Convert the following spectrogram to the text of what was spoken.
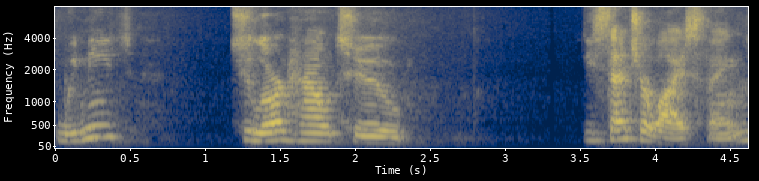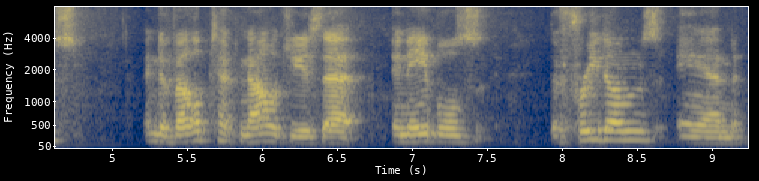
we need to learn how to decentralize things and develop technologies that enables the freedoms and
